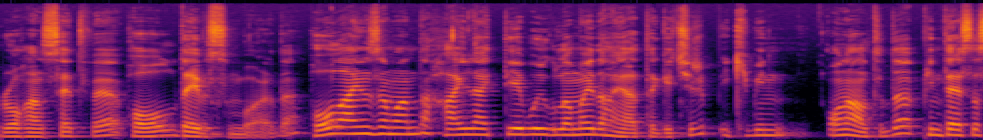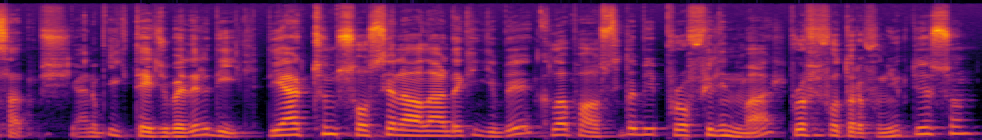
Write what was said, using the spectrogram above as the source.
Rohan Seth ve Paul Davison bu arada. Paul aynı zamanda Highlight diye bir uygulamayı da hayata geçirip 2000 16'da Pinterest'e satmış. Yani ilk tecrübeleri değil. Diğer tüm sosyal ağlardaki gibi Clubhouse'da da bir profilin var. Profil fotoğrafını yüklüyorsun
